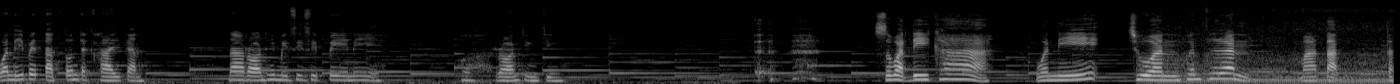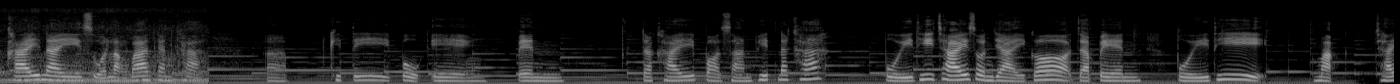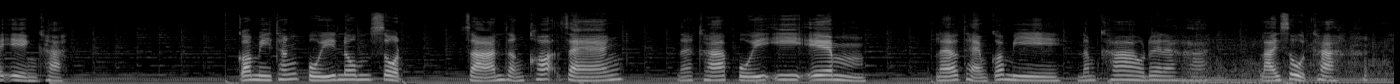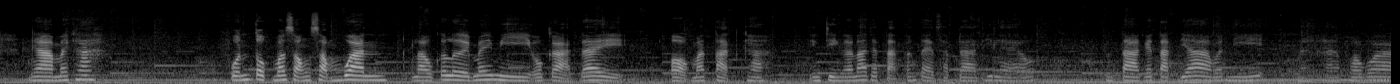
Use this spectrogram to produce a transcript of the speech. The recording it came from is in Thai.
วันนี้ไปตัดต้นตะไคร้กัน หน้าร้อนที่มิสซิสซิปปีนี่ร้อนจริง ๆ สวัสดีค่ะ วันนี้ชวนเพื่อนๆมาตัดตะไคร้ในสวนหลังบ้านกันค่ะคิตตี้ปลูกเองเป็นตะไคร้ปลอดสารพิษนะคะ ปุ๋ยที่ใช้ส่วนใหญ่ก็จะเป็นปุ๋ยที่หมักใช้เองค่ะ ก็มีทั้งปุ๋ยนมสด สารสังเคราะห์แสงนะคะ ปุ๋ย EM แล้วแถมก็มีน้ำข้าวด้วยนะคะ หลายสูตรค่ะ งามไหมคะ ฝนตกมาสองสามวัน เราก็เลยไม่มีโอกาสได้ออกมาตัดค่ะ จริงๆ แล้วน่าจะตัดตั้งแต่สัปดาห์ที่แล้ว คุณตาแกตัดหญ้าวันนี้นะคะ เพราะว่า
